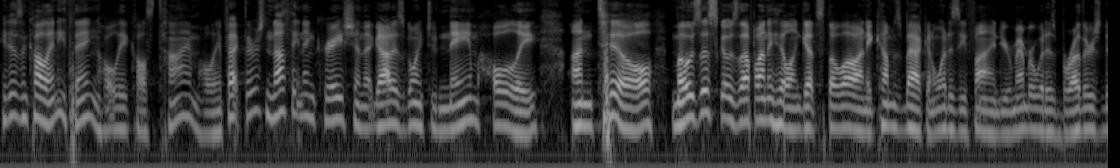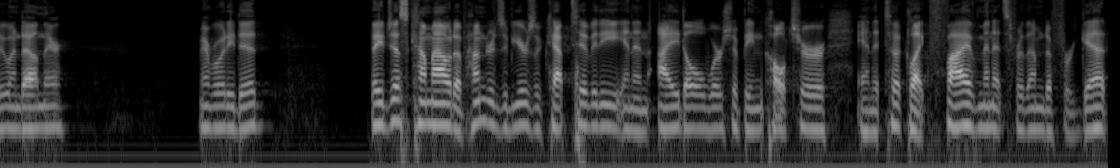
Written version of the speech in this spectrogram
He doesn't call anything holy, he calls time holy. In fact, there's nothing in creation that God is going to name holy until Moses goes up on a hill and gets the law and he comes back and what does he find? Do you remember what his brother's doing down there? Remember what he did? They just come out of hundreds of years of captivity in an idol worshiping culture, and it took like five minutes for them to forget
